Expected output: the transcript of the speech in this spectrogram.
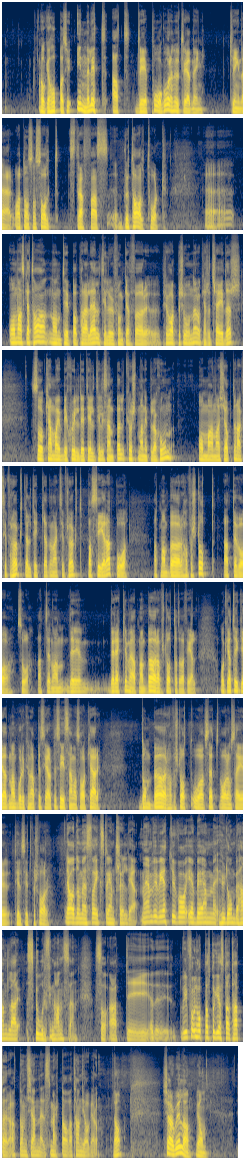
Och jag hoppas ju innerligt att det pågår en utredning kring det här och att de som sålt straffas brutalt hårt om man ska ta någon typ av parallell till hur det funkar för privatpersoner och kanske traders så kan man ju bli skyldig till till exempel kursmanipulation om man har köpt en aktie för högt eller tickat en aktie för högt baserat på att man bör ha förstått att det var så. Att det, man, det, det räcker med att man bör ha förstått att det var fel. Och jag tycker att man borde kunna applicera precis samma sak här. De bör ha förstått oavsett vad de säger till sitt försvar. Ja, de är så extremt skyldiga. Men vi vet ju vad EBM, hur de behandlar storfinansen. Så att eh, vi får väl hoppas på Gustav Tapper att de känner smärta av att han jagar dem. Ja. Shareville då, John?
